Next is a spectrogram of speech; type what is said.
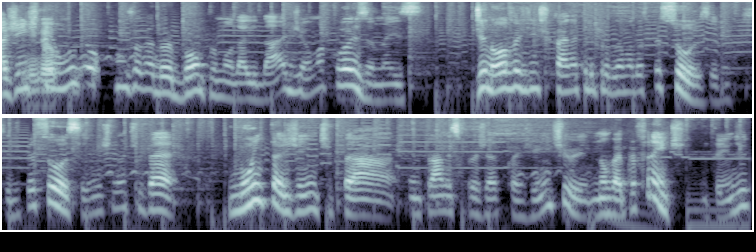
a gente Entendeu? tem um, um jogador bom por modalidade é uma coisa, mas de novo a gente cai naquele problema das pessoas. A gente precisa de pessoas. Se a gente não tiver muita gente para entrar nesse projeto com a gente, não vai para frente, entende?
